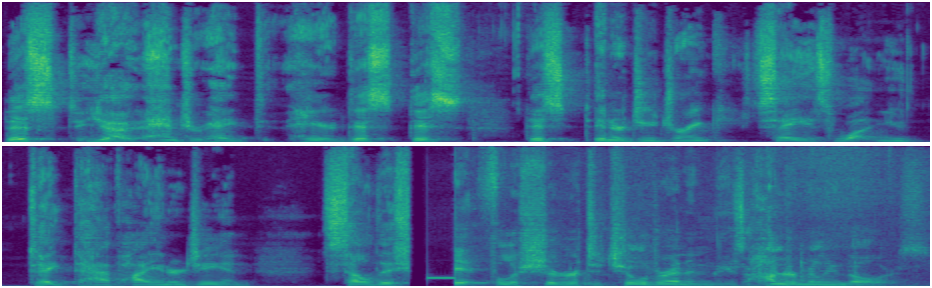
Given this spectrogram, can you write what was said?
This, yeah, Andrew, hey, here, this, this, this energy drink, say it's what you take to have high energy, and sell this shit full of sugar to children, and here's a hundred million dollars.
